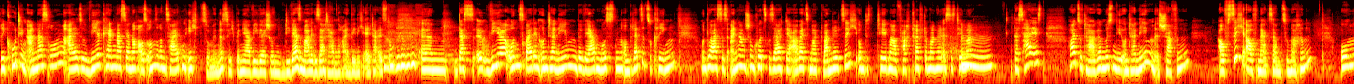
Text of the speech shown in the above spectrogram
Recruiting andersrum. Also wir kennen das ja noch aus unseren Zeiten, ich zumindest. Ich bin ja, wie wir schon diverse Male gesagt haben, noch ein wenig älter als du. ähm, dass äh, wir uns bei den Unternehmen bewerben mussten, um Plätze zu kriegen. Und du hast es eingangs schon kurz gesagt, der Arbeitsmarkt wandelt sich und das Thema Fachkräftemangel ist das Thema. Das heißt, heutzutage müssen die Unternehmen es schaffen, auf sich aufmerksam zu machen, um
